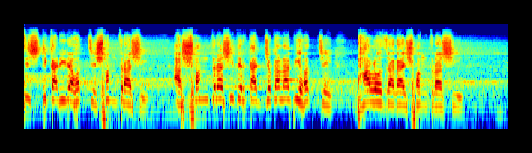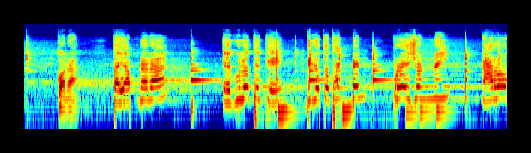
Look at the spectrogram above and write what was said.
সৃষ্টিকারীরা হচ্ছে সন্ত্রাসী। আর সন্ত্রাসীদের কার্যকলাপই হচ্ছে ভালো জায়গায় সন্ত্রাসী করা। তাই আপনারা এগুলো থেকে বিরত থাকবেন। প্রয়োজন নেই। কারও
